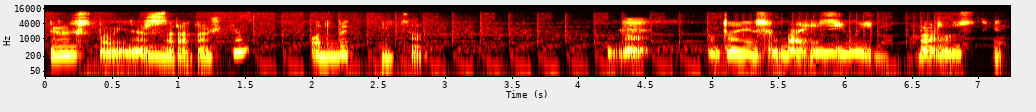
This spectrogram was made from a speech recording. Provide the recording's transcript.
których wspominasz z radością odbytnica. No, no to jest chyba easy win. Bardzo stwierdzę.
